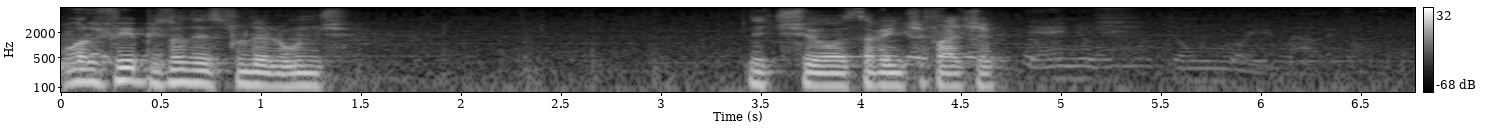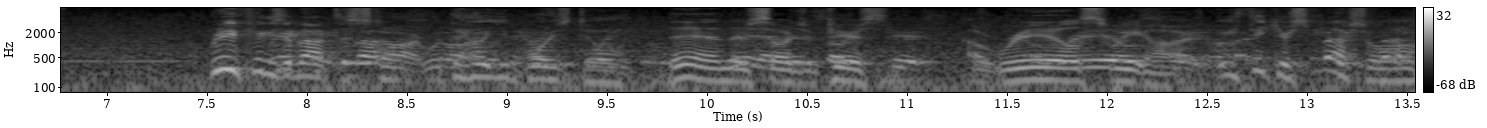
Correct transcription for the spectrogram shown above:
vor fi episoade destul de lungi. Deci o să avem ce face. Daniels, don't worry about it. Briefing's about to start. What the hell you boys doing? Then there's Sergeant Pearson, a real sweetheart. You think you're special, huh?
